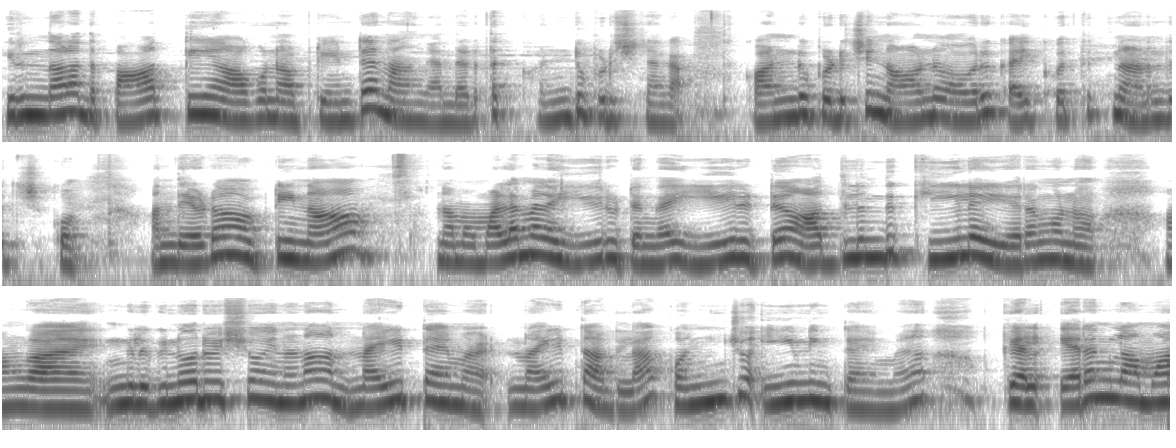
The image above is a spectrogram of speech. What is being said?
இருந்தாலும் அதை பார்த்தே ஆகணும் அப்படின்ட்டு நாங்கள் அந்த இடத்த கண்டுபிடிச்சிட்டாங்க. கண்டுபிடிச்சி நானும் அவரும் கை கொத்துட்டு நடந்துட்டுருக்கோம். அந்த இடம் அப்படின்னா நம்ம மலை மேலே ஏறிட்டோங்க. ஏறிட்டு அதுலேருந்து கீழே இறங்கணும். அங்கே எங்களுக்கு இன்னொரு விஷயம் என்னென்னா நைட் டைம் நைட் ஆகல. கொஞ்சம் ஈவினிங் டைமு கெ இறங்கலாமா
